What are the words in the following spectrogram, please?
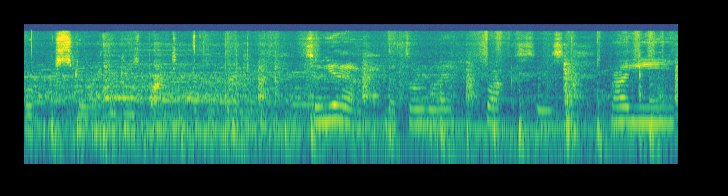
bookstore. I think it was Barnes and Noble. So yeah, that's all my boxes. Bye.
